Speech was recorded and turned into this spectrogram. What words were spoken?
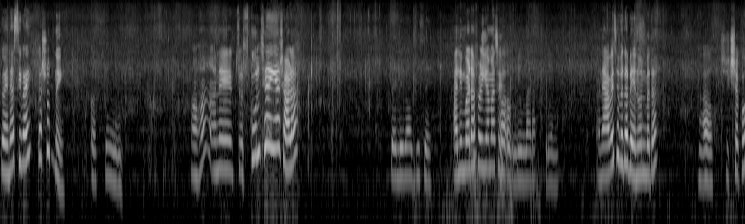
તો એના સિવાય કશું જ નહીં? કશું નહીં. હા હા અને સ્કૂલ છે અહીંયા શાળા? પેલી બાજુ છે. આ લીંબાડા ફળિયામાં છે? લીંબાડા ફળિયામાં. અને આવે છે બધા બહેનો ને બધા? હા શિક્ષકો?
